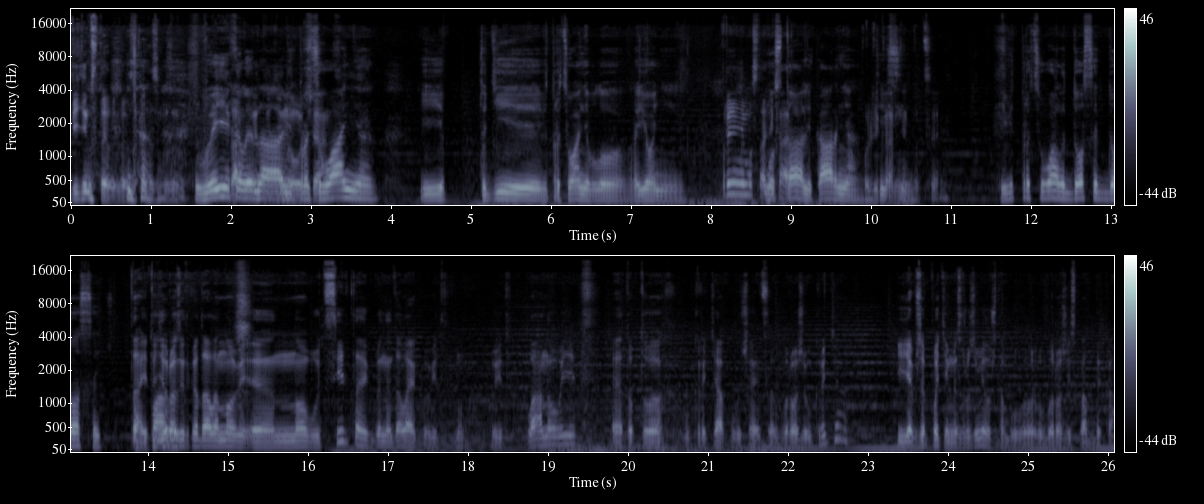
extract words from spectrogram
відімстили, так скажемо. Виїхали на відпрацювання, і тоді відпрацювання було в районі В районі моста, лікарня. моста, лікарня. Лікарні це. І відпрацювали досить-досить. Так, і тоді розвідка дала нові, е, нову ціль, так якби недалеко від, ну, від планової. Е, тобто укриття, виходить, вороже укриття. І як вже потім ми зрозуміли, що там був ворожий склад БК.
